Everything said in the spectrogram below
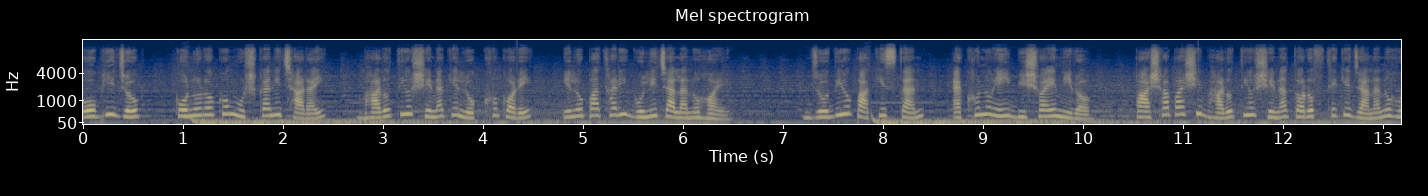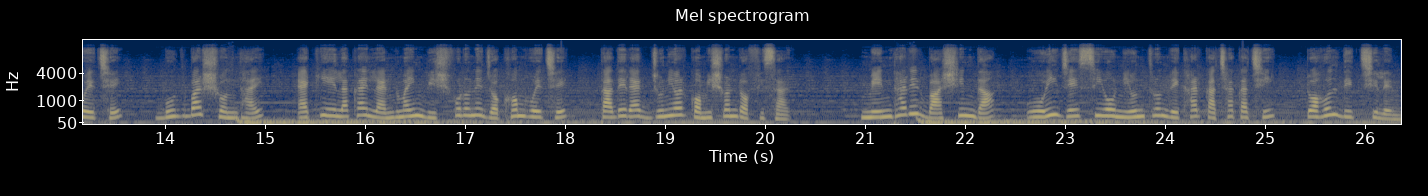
অভিযোগ, কোনোরকম উস্কানি ছাড়াই ভারতীয় সেনাকে লক্ষ্য করে এলোপাথারি গুলি চালানো হয়। যদিও পাকিস্তান এখনও এই বিষয়ে নীরব। পাশাপাশি ভারতীয় সেনা তরফ থেকে জানানো হয়েছে, বুধবার সন্ধ্যায় একই এলাকায় ল্যান্ডমাইন বিস্ফোরণে জখম হয়েছে তাদের এক জুনিয়র কমিশনড অফিসার। মেন্ধারের বাসিন্দা ওই যে সিও নিয়ন্ত্রণ রেখার কাছাকাছি টহল দিচ্ছিলেন।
